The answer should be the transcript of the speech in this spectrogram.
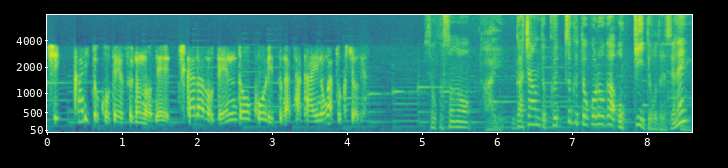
しっかりと固定するので、力の伝導効率が高いのが特徴です。そうかそのはい。ガチャンとくっつくところが大きいってことですよね、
